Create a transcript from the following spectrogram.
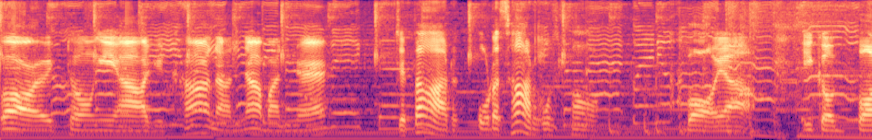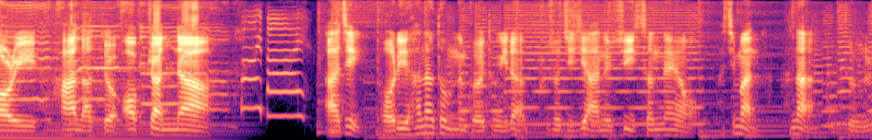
벌통이 아직 하나 남았네. 제바르 오래 살고 싶어. 뭐야? 이건 벌이 하나도 없잖아. 아직 벌이 하나도 없는 벌통이라 부서지지 않을 수 있었네요. 하지만 하나, 둘,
